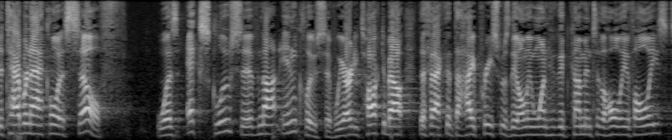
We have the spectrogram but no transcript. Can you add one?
The tabernacle itself was exclusive, not inclusive. We already talked about the fact that the high priest was the only one who could come into the Holy of Holies.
